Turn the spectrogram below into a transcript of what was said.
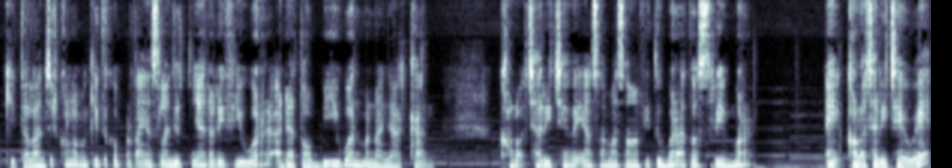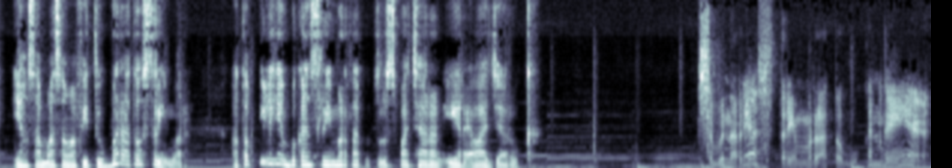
Kita lanjut kalau begitu ke pertanyaan selanjutnya dari viewer. Ada Toby Wan menanyakan kalau cari cewek yang sama-sama VTuber atau streamer eh kalau cari cewek yang sama-sama VTuber atau streamer? Atau pilih yang bukan streamer tapi terus pacaran IRL aja Ruk. sebenarnya streamer atau bukan kayaknya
